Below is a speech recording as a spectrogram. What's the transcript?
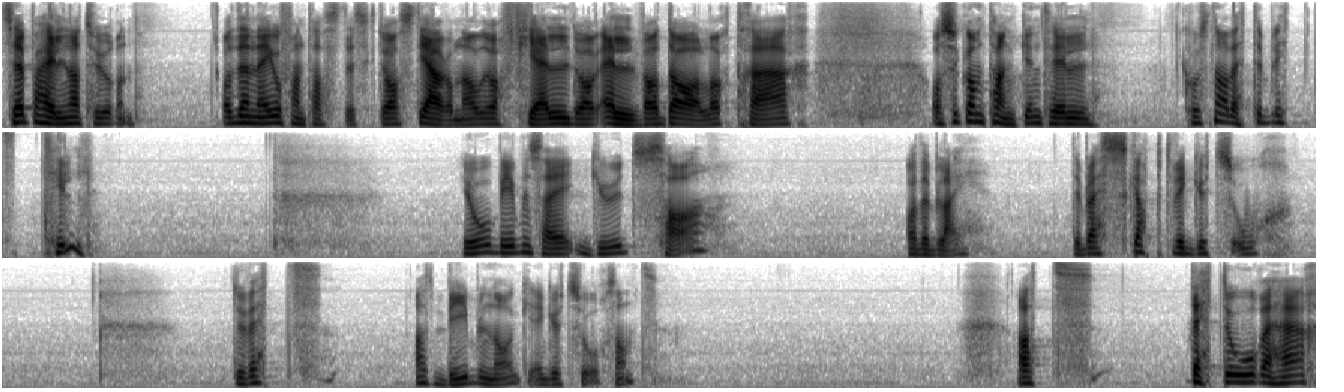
Se på hele naturen. Og den er jo fantastisk. Du har stjerner, du har fjell, du har elver, daler, trær. Og så kom tanken til hvordan har dette blitt til? Jo, Bibelen sier Gud sa, og det blei. Det blei skapt ved Guds ord. Du vet at Bibelen òg er Guds ord, sant? At dette ordet her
